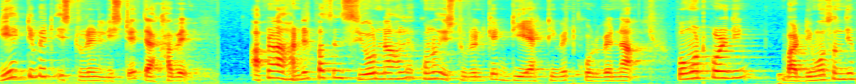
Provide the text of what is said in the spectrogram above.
ডিঅ্যাক্টিভেট স্টুডেন্ট লিস্টে দেখাবে। আপনারা হান্ড্রেড পার্সেন্ট শিওর না হলে কোনো স্টুডেন্টকে ডিঅ্যাক্টিভেট করবেন না। প্রমোট করে দিন বা ডিমোশন দিয়ে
